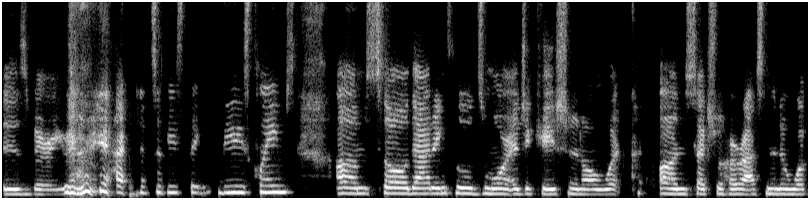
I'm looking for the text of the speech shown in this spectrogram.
is very reactive to these things, these claims. Um, so that includes more education on what on sexual harassment and what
